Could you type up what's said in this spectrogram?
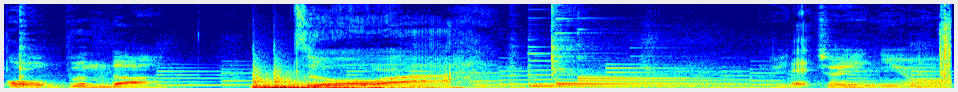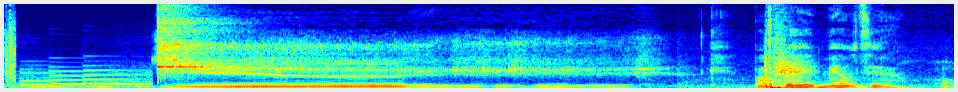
オープンだ做啊。めっちゃいい匂いジュー宝贝，没有这样。好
